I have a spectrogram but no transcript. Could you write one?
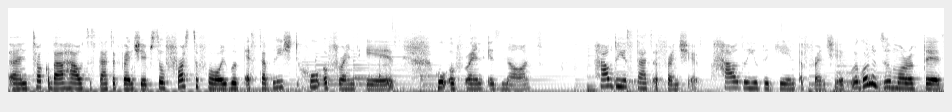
and talk about how to start a friendship. So, first of all, we've established who a friend is, who a friend is not. How do you start a friendship? How do you begin a friendship? We're going to do more of this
